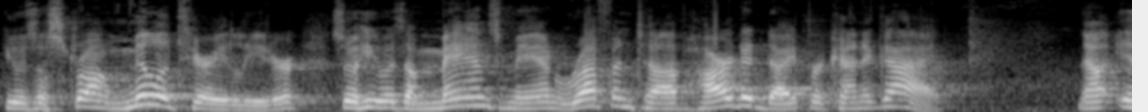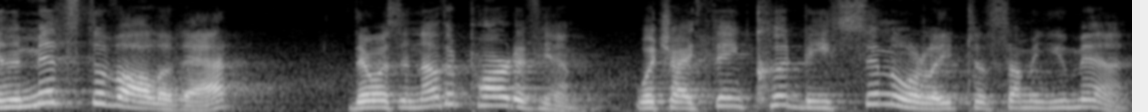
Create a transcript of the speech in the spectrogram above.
He was a strong military leader. So he was a man's man, rough and tough, hard to diaper kind of guy. Now, in the midst of all of that, there was another part of him, which I think could be similarly to some of you men.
